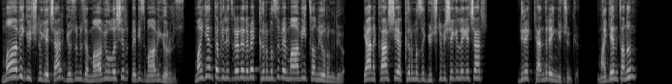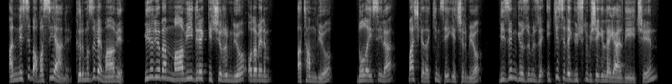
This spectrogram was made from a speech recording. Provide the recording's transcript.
mavi güçlü geçer, gözümüze mavi ulaşır ve biz mavi görürüz. Magenta filtre ne demek? Kırmızı ve maviyi tanıyorum diyor. Yani karşıya kırmızı güçlü bir şekilde geçer. Direkt kendi rengi çünkü. Magenta'nın annesi babası yani. Kırmızı ve mavi. Bir de diyor ben maviyi direkt geçiririm diyor. O da benim atam diyor. Dolayısıyla başka da kimseyi geçirmiyor. Bizim gözümüze ikisi de güçlü bir şekilde geldiği için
